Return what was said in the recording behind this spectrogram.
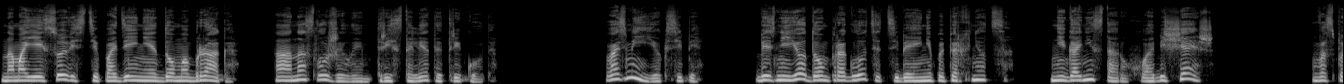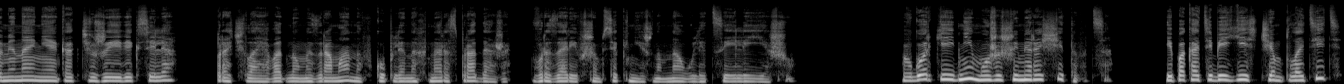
На моей совести падение дома Брага, а она служила им 300 лет и 3 года. Возьми ее к себе. Без нее дом проглотит тебя и не поперхнется. Не гони старуху, обещаешь? Воспоминания как чужие векселя прочла я в одном из романов, купленных на распродаже в разорившемся книжном на улице Ильешу. В горькие дни можешь ими рассчитываться. И пока тебе есть чем платить,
